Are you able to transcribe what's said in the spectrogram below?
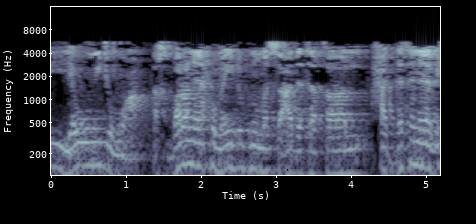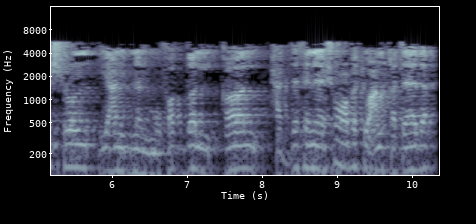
في يوم جمعة. أخبرنا حميد بن مسعدة قال حدثنا بشر يعني ابن المفضل قال حدثنا شعبة عن قتادة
